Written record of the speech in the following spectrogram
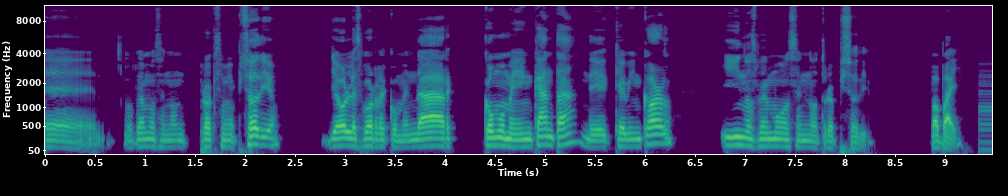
eh, nos vemos en un próximo episodio. Yo les voy a recomendar Cómo me encanta de Kevin Carl y nos vemos en otro episodio. Bye bye.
